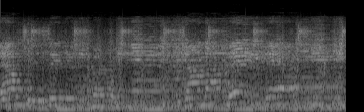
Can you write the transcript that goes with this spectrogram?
down to Sydney Curry. Now my baby.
